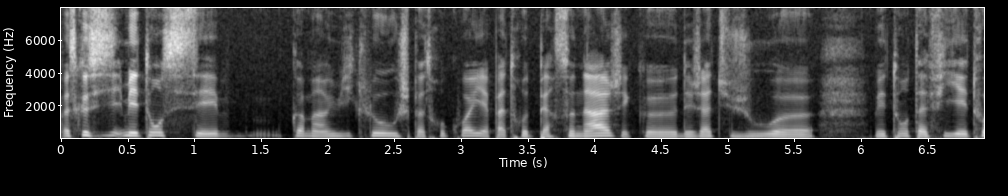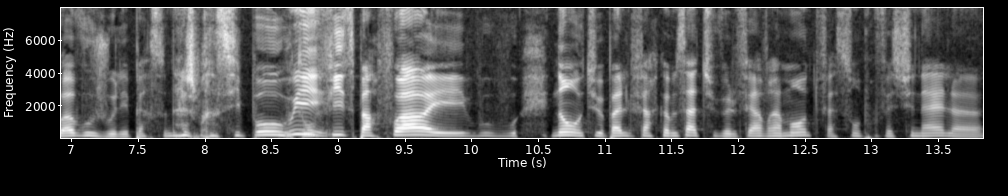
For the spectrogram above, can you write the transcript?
Parce que si, mettons, si c'est comme un huis clos ou je sais pas trop quoi, il n'y a pas trop de personnages et que déjà tu joues, euh, mettons, ta fille et toi, vous jouez les personnages principaux ou Oui. ton fils parfois et vous, vous- Non, tu veux pas le faire comme ça, tu veux le faire vraiment de façon professionnelle. euh,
